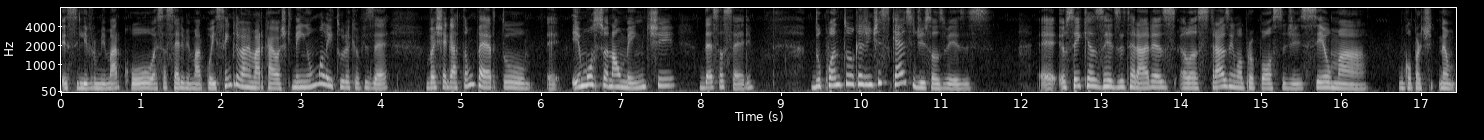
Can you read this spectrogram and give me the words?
esse livro me marcou, essa série me marcou e sempre vai me marcar. Eu acho que nenhuma leitura que eu fizer vai chegar tão perto é, emocionalmente dessa série. Do quanto que a gente esquece disso às vezes. É, eu sei que as redes literárias elas trazem uma proposta de ser uma um não,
